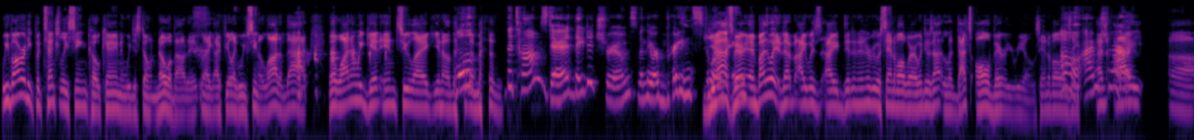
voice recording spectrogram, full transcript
we've already potentially seen cocaine and we just don't know about it. Like i feel like we've seen a lot of that but why don't we get into like you know the, well, the, the toms did. They did shrooms when they were brainstorming. Yes very and by the way that i was i did an interview with sandoval where i went to his that that's all very real. Sandoval oh, is a, i'm sure. I uh,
